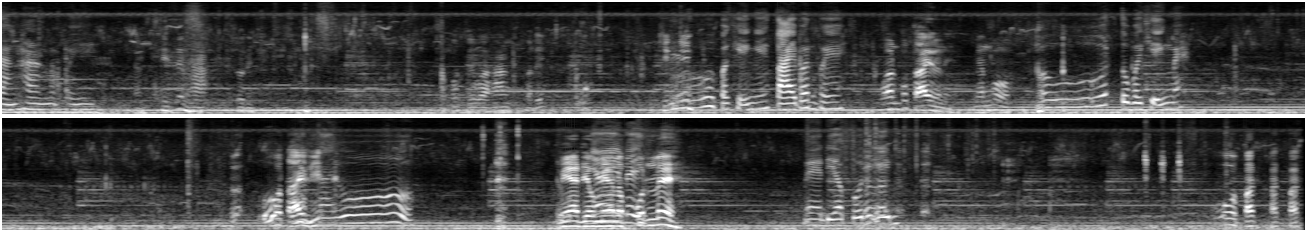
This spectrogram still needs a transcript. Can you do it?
ด่างห้างมาไปที่เส้นหาตัวนี้ก็ถือว่าห่างปลาเด็กกินนี่โอ้ปลาเข็งไงตายเบิ้นไปวันบ่ตายเลยนี่แม่นบ่โอ้ตัวปลาเข็งไหมเอ้อโอ้บ่ตายลิตายโอ้แม่เดียวแม่ละปนเลย แม่เดียวปนอิ่มโอ้ปักปักปัก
